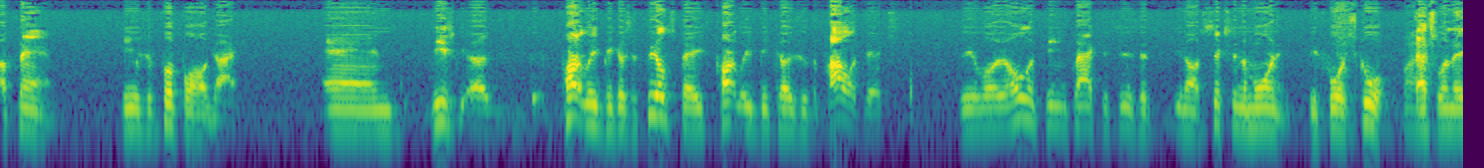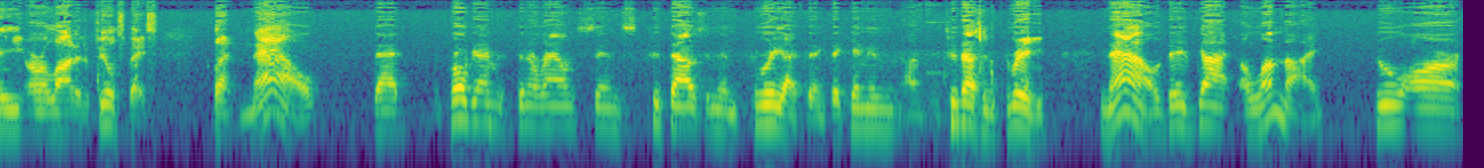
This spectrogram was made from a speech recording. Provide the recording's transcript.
a fan. He was a football guy, and these uh, partly because of field space, partly because of the politics. The Loyola team practices at you know six in the morning before school. Wow. That's when they are allotted a field space. But now that the program has been around since 2003, I think they came in in 2003. Now they've got alumni who are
